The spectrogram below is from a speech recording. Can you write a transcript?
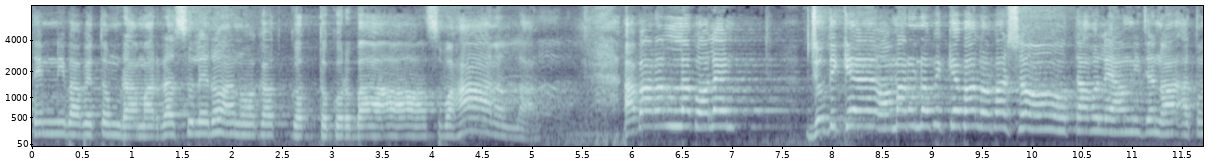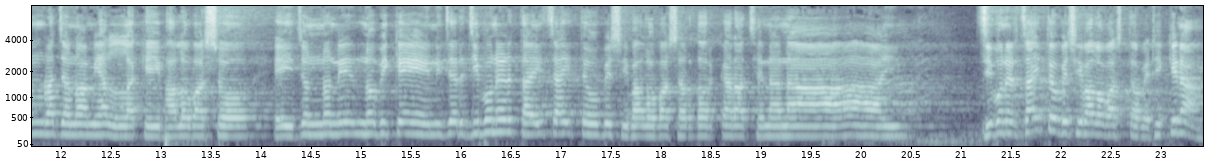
তেমনিভাবে তোমরা আমার রাসূলেরও আনুগত্য করবা। সুবহান আল্লাহ আবার আল্লাহ বলেন, যদি কে আমার নবীকে ভালোবাসো, তাহলে আমি যেন, তোমরা যেন আমি আল্লাহকেই ভালোবাসো। এই জন্য নবীকে নিজের জীবনের তাই চাইতেও বেশি ভালোবাসার দরকার আছে না নাই? জীবনের চাইতেও বেশি ভালোবাসতে হবে ঠিক কিনা?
